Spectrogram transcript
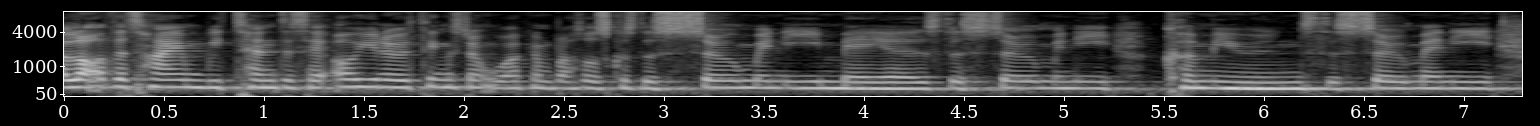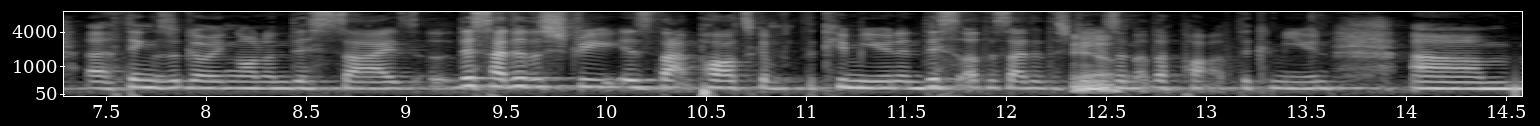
a lot of the time we tend to say, oh, you know, things don't work in Brussels because there's so many mayors, there's so many communes, there's so many uh, things are going on on this side. This side of the street is that part of the commune, and this other side of the street Yeah. is another part of the commune. Um,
